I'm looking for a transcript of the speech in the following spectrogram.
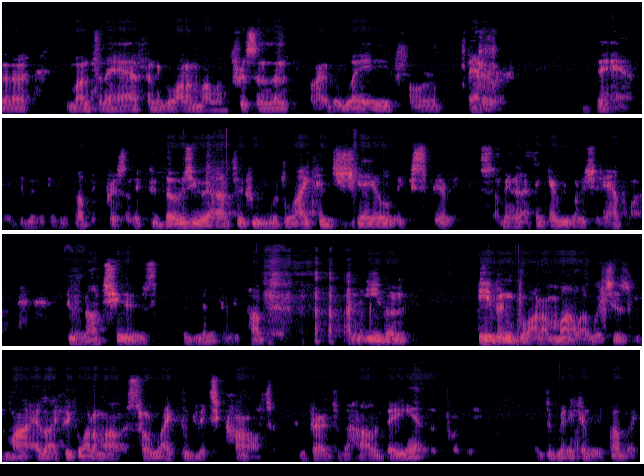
uh, a month and a half in a Guatemalan prison. And by the way, far better than the Dominican Republic prison. If those of you out there who would like a jail experience, I mean, I think everybody should have one. Do not choose the Dominican Republic. and even even Guatemala, which is my like the Guatemala is sort of like the Ritz Carlton compared to the Holiday Inn for the Dominican Republic.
